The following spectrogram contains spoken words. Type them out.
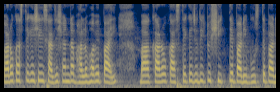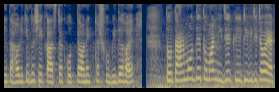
কারও কাছ থেকে সেই সাজেশনটা ভালোভাবে পাই বা কারও কাছ থেকে যদি একটু শিখতে পারি, বুঝতে পারি, তাহলে কিন্তু সেই কাজটা করতে অনেকটা সুবিধে হয়। তো তার মধ্যে তোমার নিজের ক্রিয়েটিভিটিটাও অ্যাড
